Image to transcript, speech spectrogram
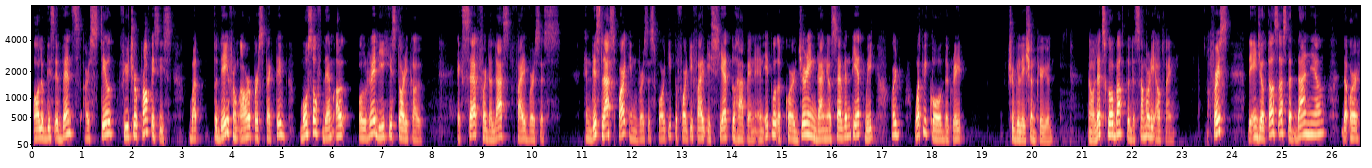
all of these events are still future prophecies. But today, from our perspective, most of them are already historical, except for the last five verses. And this last part in verses 40 to 45 is yet to happen, and it will occur during Daniel's 70th week, or what we call the Great tribulation period. Now let's go back to the summary outline. First, the angel tells us that Daniel, the, or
